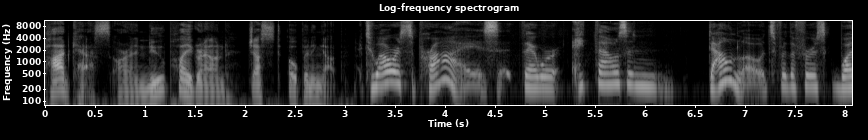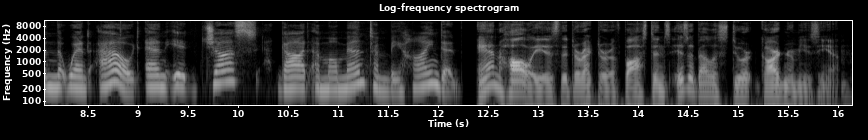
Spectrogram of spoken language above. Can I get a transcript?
podcasts are a new playground just opening up. To our surprise, there were 8,000 downloads for the first one that went out, and it just got a momentum behind it. Anne Hawley is the director of Boston's Isabella Stewart Gardner Museum,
